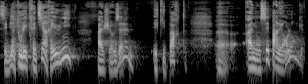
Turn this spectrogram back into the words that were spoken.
C'est bien tous les chrétiens réunis à Jérusalem et qui partent euh, annoncer, parler en langue.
